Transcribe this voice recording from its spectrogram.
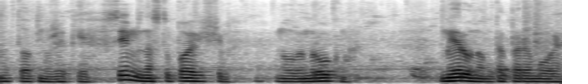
Ну так, мужики. Всім з наступаючим Новим роком. Миру нам та перемоги.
